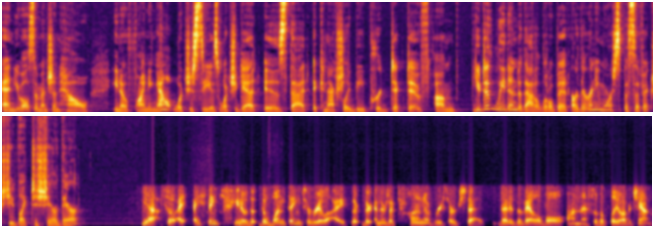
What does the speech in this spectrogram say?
And you also mentioned how, you know, finding out what you see is what you get is that it can actually be predictive. Um, you did lead into that a little bit. Are there any more specifics you'd like to share there? Yeah, so I, I think you know the, the one thing to realize, there, and there's a ton of research that that is available on this. So hopefully you'll have a chance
